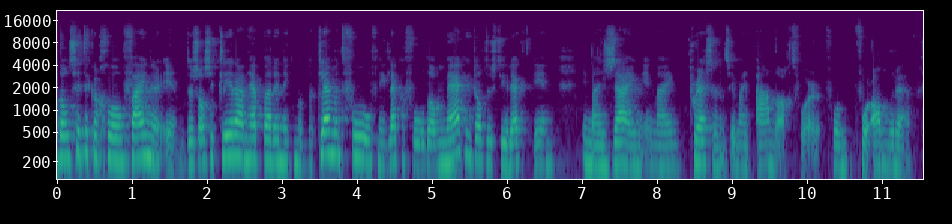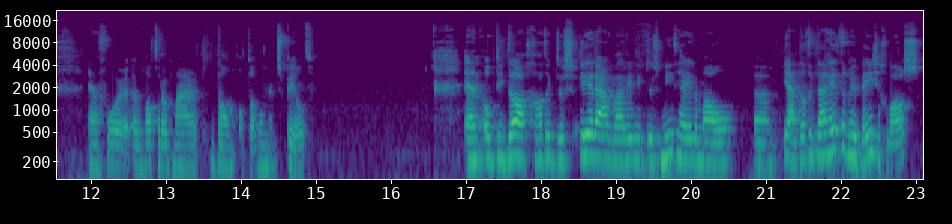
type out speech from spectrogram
dan zit ik er gewoon fijner in. Dus als ik kleren aan heb waarin ik me beklemmend voel of niet lekker voel, dan merk ik dat dus direct in, in mijn zijn, in mijn presence, in mijn aandacht voor, voor, voor anderen en voor uh, wat er ook maar dan op dat moment speelt. En op die dag had ik dus kleren aan waarin ik dus niet helemaal, um, ja, dat ik daar helemaal mee bezig was.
